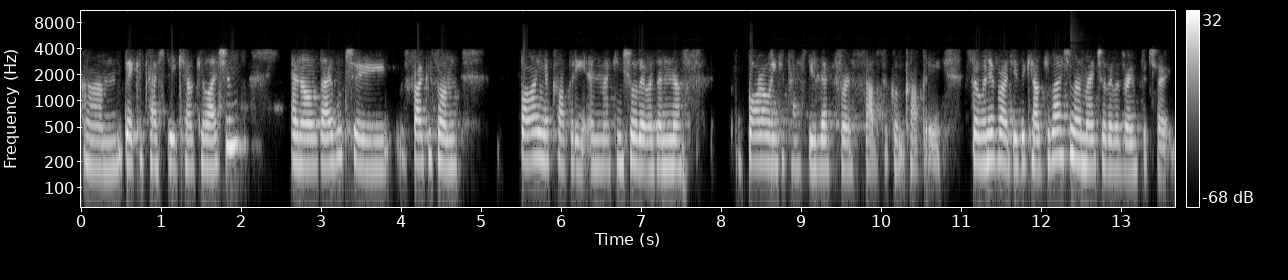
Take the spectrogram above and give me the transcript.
um, their capacity calculations, and I was able to focus on buying a property and making sure there was enough borrowing capacity left for a subsequent property. So whenever I did the calculation, I made sure there was room for two.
